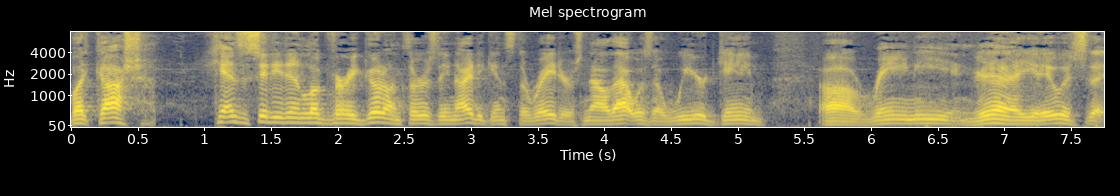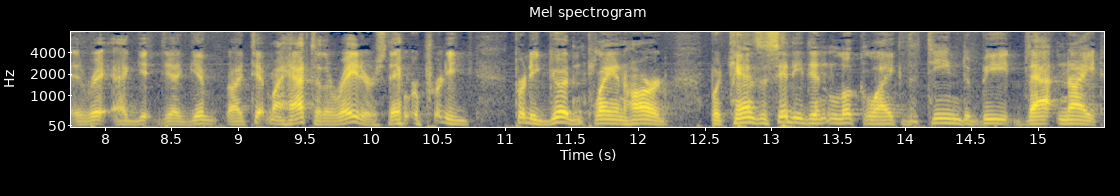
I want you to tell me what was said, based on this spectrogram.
but gosh, Kansas City didn't look very good on Thursday night against the Raiders. Now that was a weird game, uh, rainy, and yeah, it was. I, get, I give, I tip my hat to the Raiders. They were pretty, pretty good and playing hard. But Kansas City didn't look like the team to beat that night.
